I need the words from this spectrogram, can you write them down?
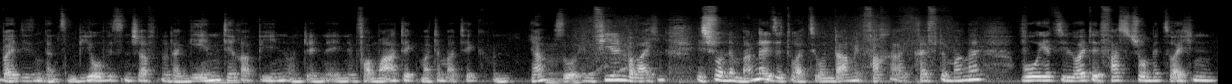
bei diesen ganzen Biowissenschaften oder Gentherapien und in, in Informatik, Mathematik und ja, mhm. so in vielen Bereichen ist schon eine Mangelsituation da mit Fachkräftemangel, wo jetzt die Leute fast schon mit solchen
